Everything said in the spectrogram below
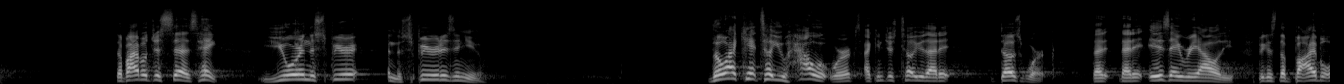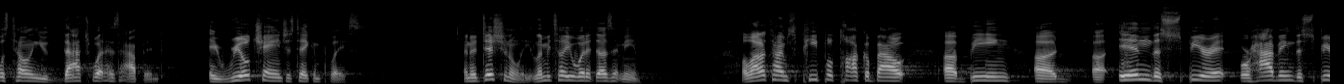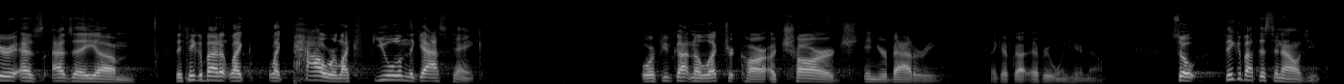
The Bible just says, hey, you're in the Spirit and the Spirit is in you. Though I can't tell you how it works, I can just tell you that it does work, that, that it is a reality, because the Bible is telling you that's what has happened. A real change has taken place. And additionally, let me tell you what it doesn't mean. A lot of times people talk about uh, being uh, uh, in the Spirit or having the Spirit as, as a, um, they think about it like, like power, like fuel in the gas tank. Or if you've got an electric car, a charge in your battery. I think I've got everyone here now. So think about this analogy.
